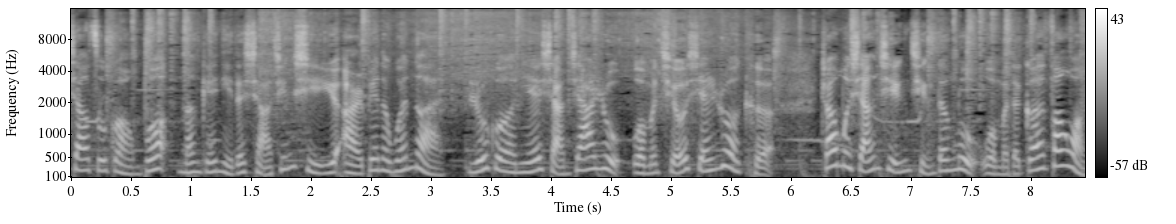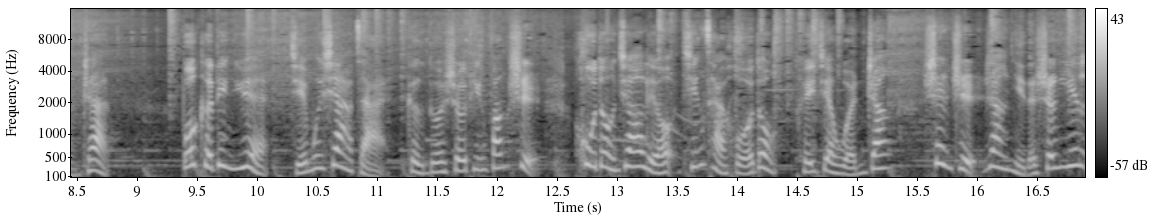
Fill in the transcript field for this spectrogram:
小组广播能给你的小惊喜与耳边的温暖。如果你也想加入，我们求贤若渴。招募详情请登录我们的官方网站。播客订阅、节目下载、更多收听方式、互动交流、精彩活动、推荐文章，甚至让你的声音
